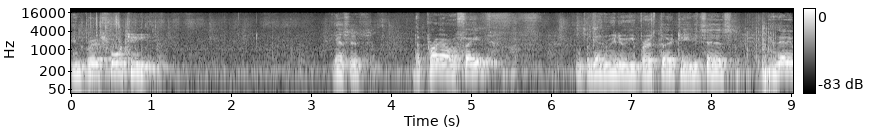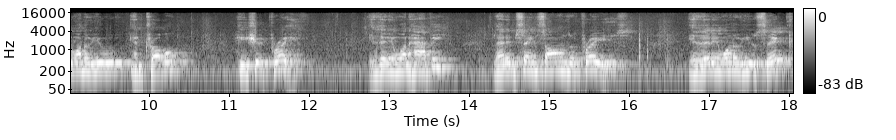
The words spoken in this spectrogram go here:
in verse 14. This is the prayer of faith. We'll begin reading in verse 13. He says, Is any one of you in trouble? He should pray. Is anyone happy? Let him sing songs of praise. Is any one of you sick?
